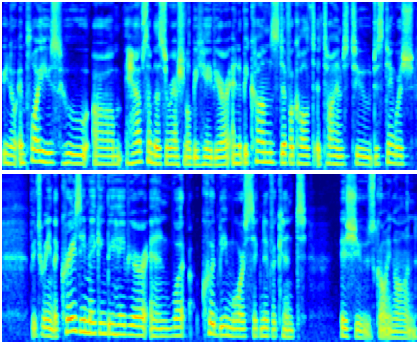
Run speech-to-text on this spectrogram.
you know employees who um, have some of this irrational behavior, and it becomes difficult at times to distinguish between the crazy making behavior and what could be more significant issues going on.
